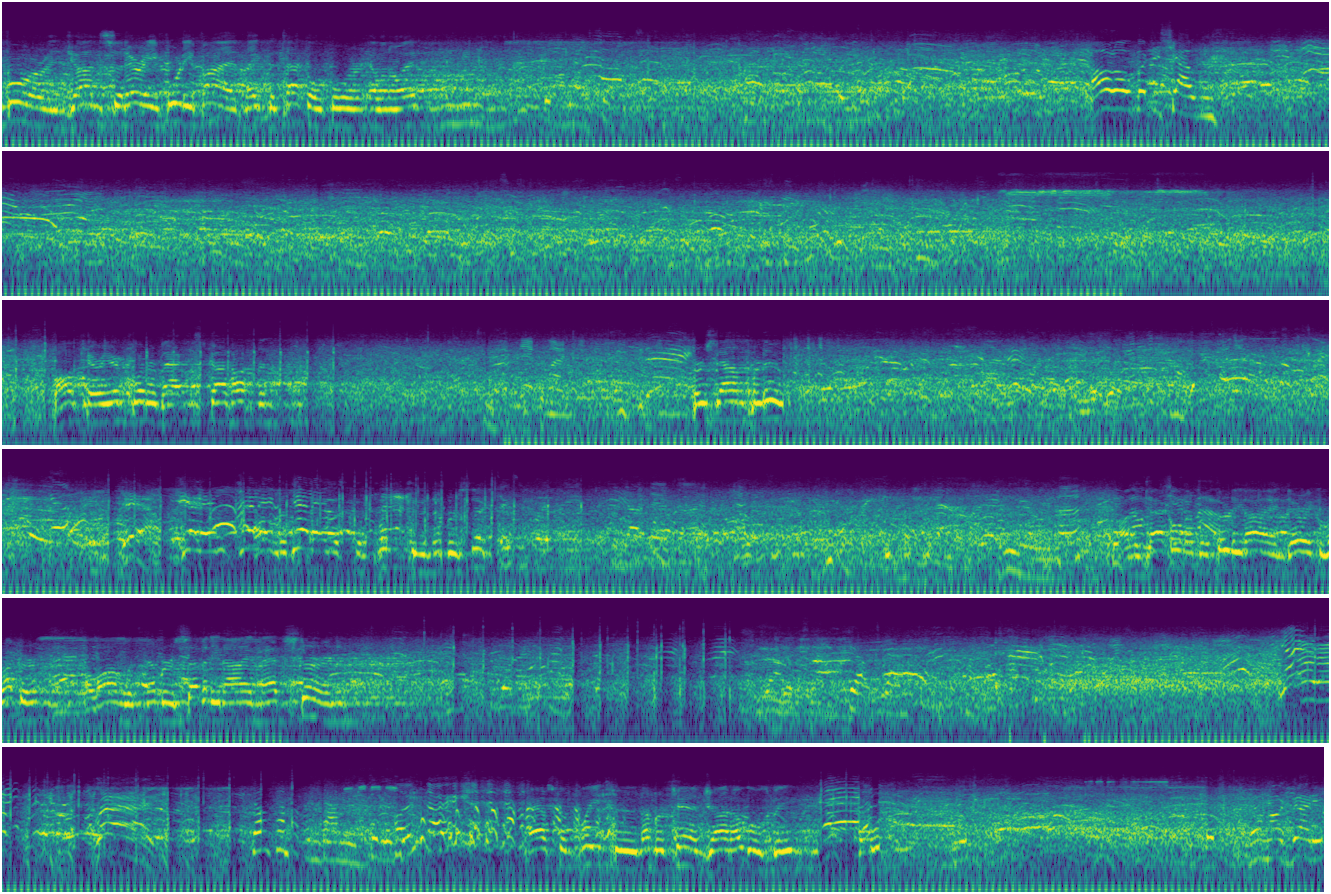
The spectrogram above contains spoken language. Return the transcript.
44 and John Suneri, 45, make the tackle for Illinois. First down, Purdue. Yeah. Get him, get him, get him. to number six. On the tackle, number 39, Derek Rucker, along with number 79, Matt Stern. Don't jump up and down. You silly. Oh, sorry. Pass complete to number 10, John Oglesby. Elmhart got it.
